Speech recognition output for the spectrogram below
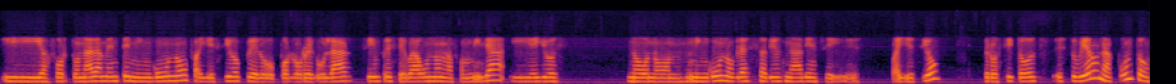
y afortunadamente ninguno falleció, pero por lo regular siempre se va uno en la familia y ellos no, no, ninguno, gracias a Dios nadie se falleció, pero sí todos estuvieron a punto,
